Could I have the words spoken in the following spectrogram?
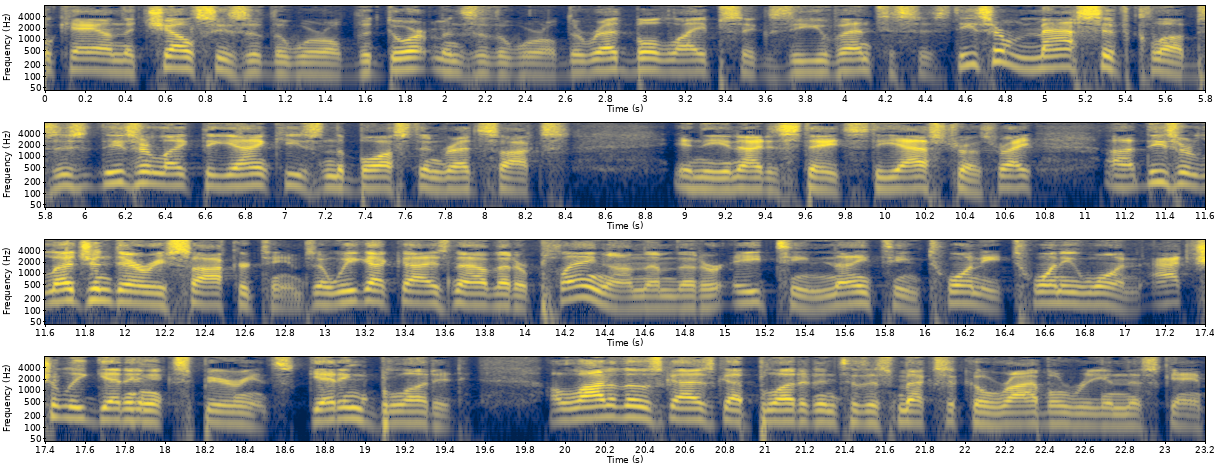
okay, on the Chelseas of the world, the Dortmunds of the world, the Red Bull Leipzigs, the Juventuses. These are massive clubs. These, these are like the Yankees and the Boston Red Sox in the United States, the Astros, right? Uh, these are legendary soccer teams. And we got guys now that are playing on them that are 18, 19, 20, 21, actually getting experience, getting blooded. A lot of those guys got blooded into this Mexico rivalry in this game.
